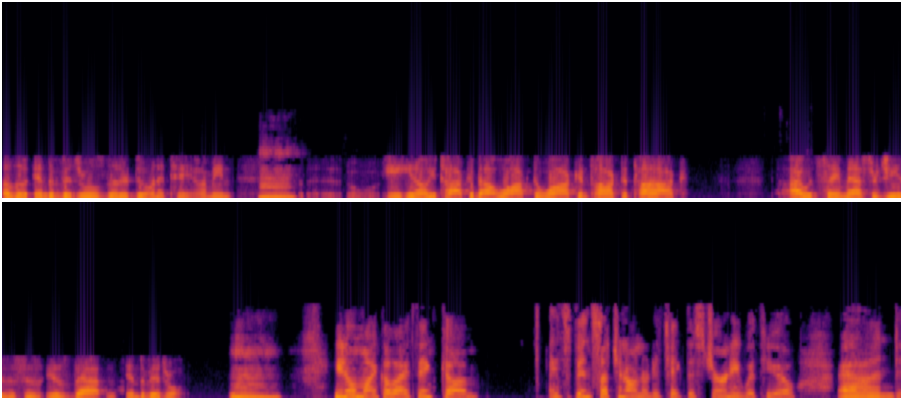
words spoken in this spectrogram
of the individuals that are doing it to you. I mean, mm you know, you talk about walk to walk and talk to talk. I would say Master Jesus is is that individual. Mm. You know, Mychael, I think um, it's been such an honor to take this journey with you and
